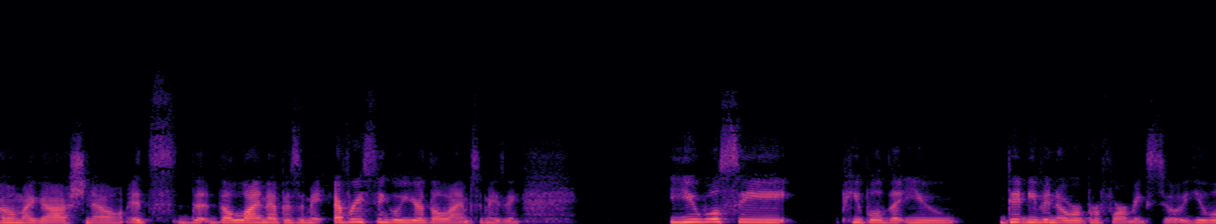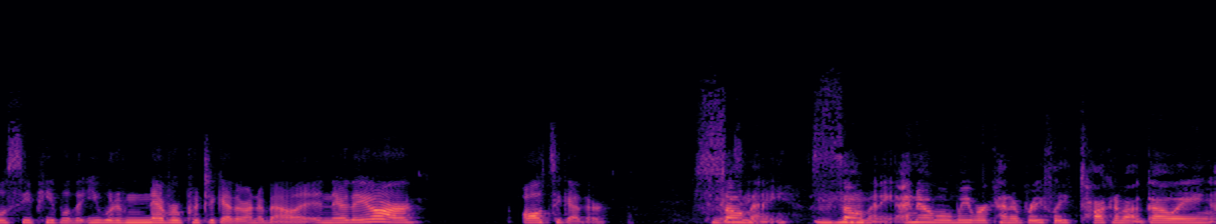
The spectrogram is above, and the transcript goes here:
Oh my gosh, no. It's the the lineup is amazing. Every single year the lineup's amazing. You will see people that you didn't even know we were performing still. You will see people that you would have never put together on a ballot and there they are all together. So many. Mm-hmm. So many. I know when we were kind of briefly talking about going,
